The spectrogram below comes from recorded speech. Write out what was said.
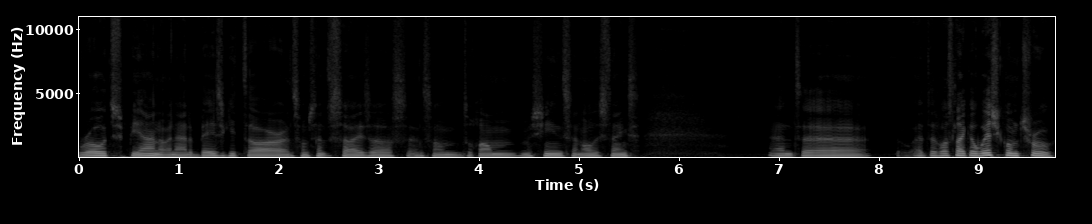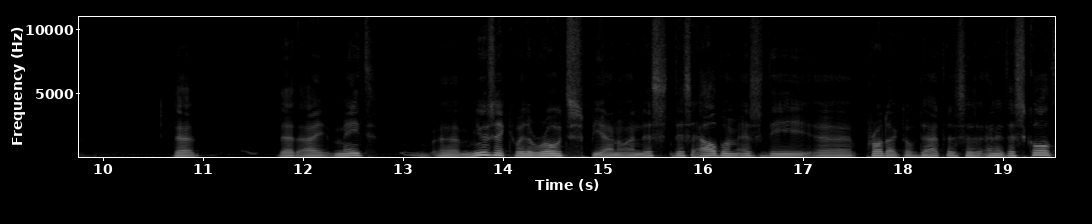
Rhodes piano, and I had a bass guitar and some synthesizers and some drum machines and all these things, and uh, it was like a wish come true that that I made uh, music with a Rhodes piano, and this this album is the uh, product of that. and it is called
